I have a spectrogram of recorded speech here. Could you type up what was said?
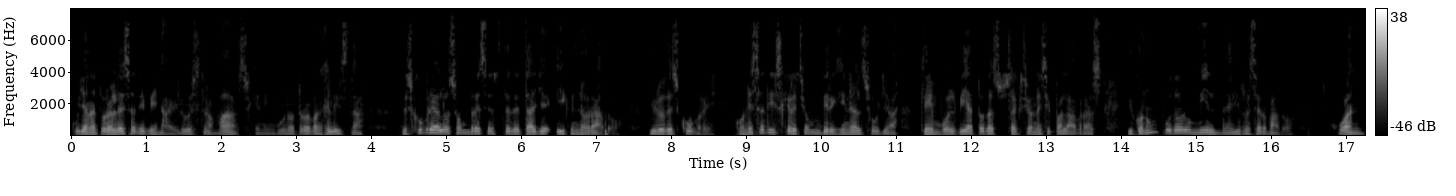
cuya naturaleza divina ilustra más que ningún otro evangelista, descubre a los hombres este detalle ignorado, y lo descubre con esa discreción virginal suya que envolvía todas sus acciones y palabras, y con un pudor humilde y reservado. Juan,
